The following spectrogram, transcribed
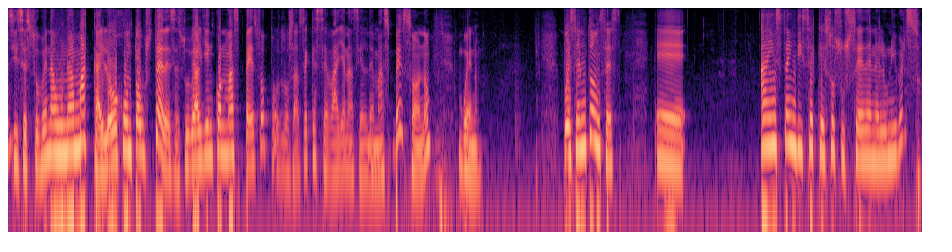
Si se suben a una hamaca y luego junto a ustedes se sube alguien con más peso, pues los hace que se vayan hacia el de más peso, ¿no? Bueno, pues entonces, eh, Einstein dice que eso sucede en el universo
